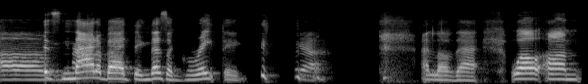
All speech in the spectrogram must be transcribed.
Um it's not a bad thing. That's a great thing. yeah. I love that. Well, um,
